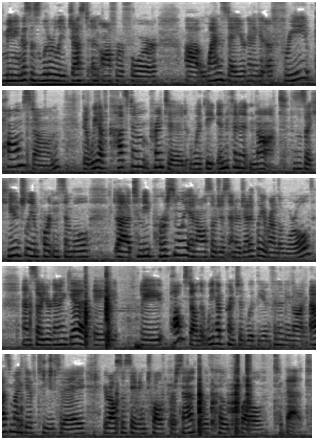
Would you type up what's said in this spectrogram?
meaning this is literally just an offer for uh, Wednesday, you're going to get a free palm stone that we have custom printed with the infinite knot. This is a hugely important symbol uh, to me personally and also just energetically around the world. And so you're going to get a a palm stone that we have printed with the infinity knot as my gift to you today. You're also saving 12% with code 12 Tibet.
